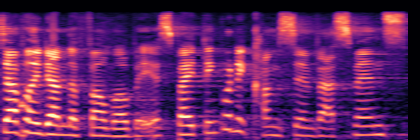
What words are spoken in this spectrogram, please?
definitely done the FOMO base. But I think when it comes to investments,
